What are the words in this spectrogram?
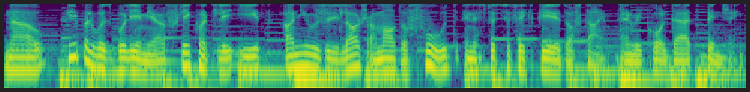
Now, people with bulimia frequently eat unusually large amount of food in a specific period of time, and we call that binging.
